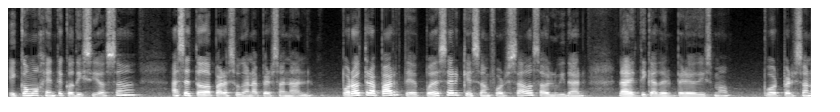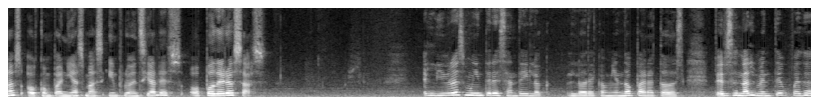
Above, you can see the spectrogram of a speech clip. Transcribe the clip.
y cómo gente codiciosa hace todo para su gana personal. Por otra parte, puede ser que son forzados a olvidar la ética del periodismo por personas o compañías más influenciales o poderosas. El libro es muy interesante y lo, recomiendo para todos. Personalmente puedo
